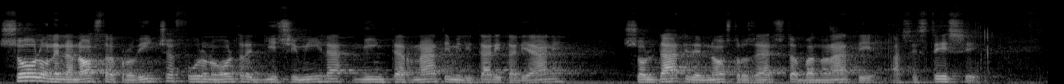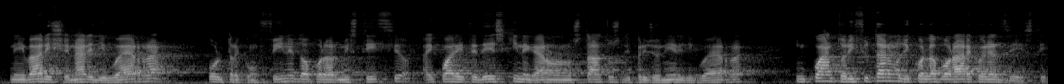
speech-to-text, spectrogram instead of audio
Solo nella nostra provincia furono oltre 10.000 gli internati militari italiani, soldati del nostro esercito abbandonati a se stessi nei vari scenari di guerra oltre confine dopo l'armistizio, ai quali i tedeschi negarono lo status di prigionieri di guerra in quanto rifiutarono di collaborare con i nazisti,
